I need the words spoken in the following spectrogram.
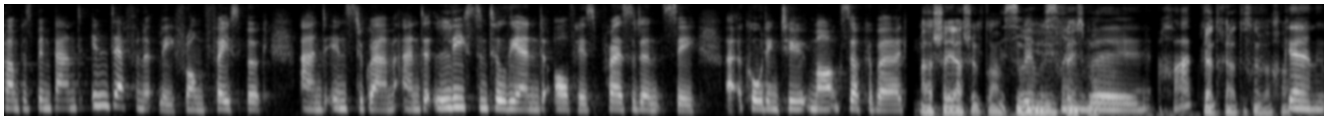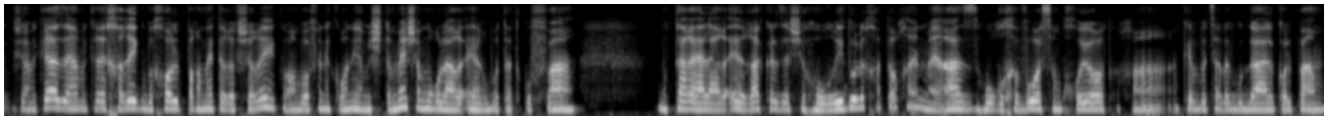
Trump, has been banned indefinitely from Facebook and Instagram and at least until the end of his presidency, uh, according to Mark Zuckerberg. ההשעיה של טראמפ מפייסבוק. 2021. כן, תחילת 21. כן, שהמקרה הזה היה מקרה חריג בכל פרמטר אפשרי, כלומר באופן עקרוני המשתמש אמור לערער באותה תקופה. מותר היה לערער רק על זה שהורידו לך תוכן, מאז הורחבו הסמכויות, ככה עקב בצד אגודל, כל פעם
